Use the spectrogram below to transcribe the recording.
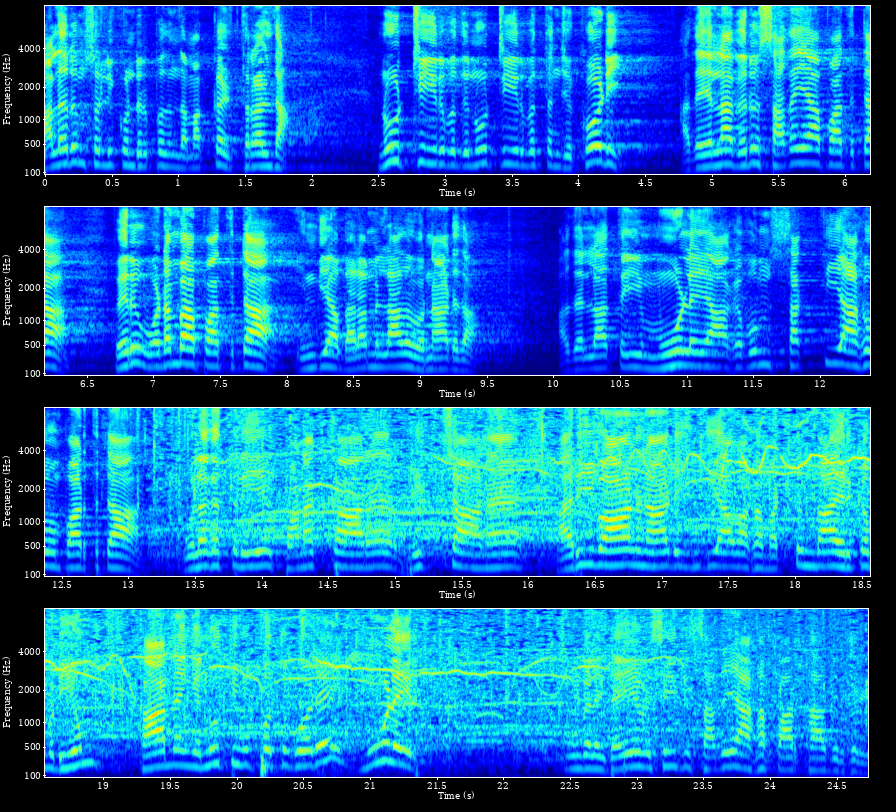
பலரும் சொல்லிக் கொண்டிருப்பது இந்த மக்கள் திரள் தான் நூற்றி இருபது நூற்றி இருபத்தஞ்சு கோடி அதையெல்லாம் வெறும் சதையாக பார்த்துட்டா வெறும் உடம்பாக பார்த்துட்டா இந்தியா பலமில்லாத ஒரு நாடு தான் அது எல்லாத்தையும் மூளையாகவும் சக்தியாகவும் பார்த்துட்டா உலகத்திலேயே பணக்கார ரிச்சான அறிவான நாடு இந்தியாவாக மட்டும்தான் இருக்க முடியும். காரணம் இங்கே நூற்றி முப்பத்து கோடி மூளை இருக்கு. உங்களை தயவு செய்து சதையாக பார்க்காதீர்கள்.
